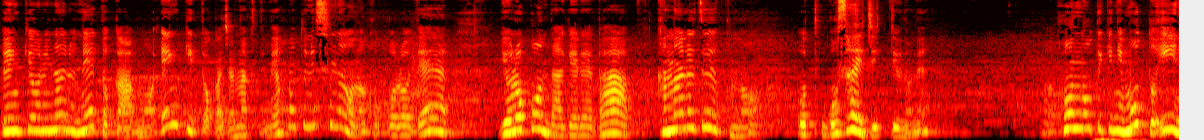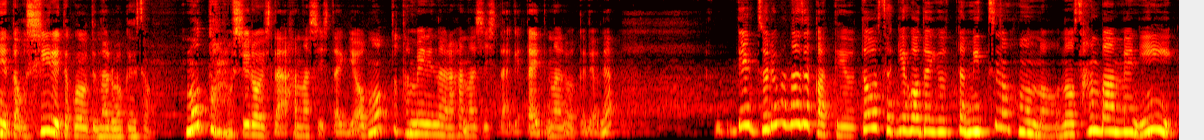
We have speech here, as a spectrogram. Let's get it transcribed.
勉強になるねとか、もう演技とかじゃなくてね、本当に素直な心で喜んであげれば、必ずこの5歳児っていうのね、本能的にもっといいネタを仕入れてこようってなるわけですよ。もっと面白いした話してあげよう。もっとためになる話してあげたいってなるわけだよね。で、それはなぜかっていうと、先ほど言った3つの本能の3番目に、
